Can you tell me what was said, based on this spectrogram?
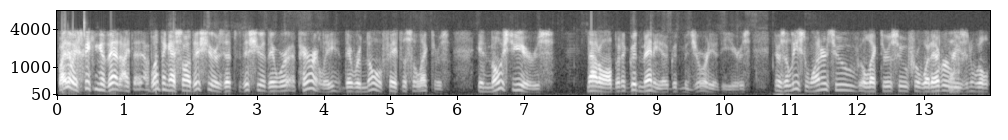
By the way, speaking of that, I th- one thing I saw this year is that this year there were apparently there were no faithless electors. In most years, not all, but a good many, a good majority of the years, there's at least one or two electors who, for whatever reason, will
